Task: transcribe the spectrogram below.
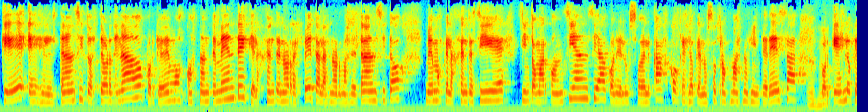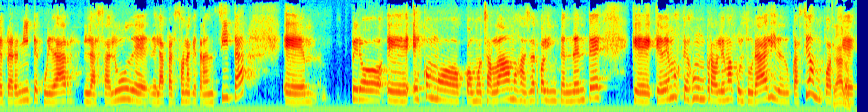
que el tránsito esté ordenado, porque vemos constantemente que la gente no respeta las normas de tránsito, vemos que la gente sigue sin tomar conciencia con el uso del casco, que es lo que a nosotros más nos interesa, porque es lo que permite cuidar la salud de, la persona que transita. Eh, pero eh, es como, como charlábamos ayer con el intendente, que, vemos que es un problema cultural y de educación, porque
